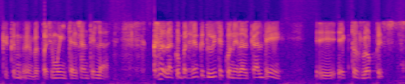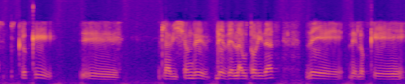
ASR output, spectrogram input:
creo que me pareció muy interesante la, la conversación que tuviste con el alcalde eh, Héctor López. Creo que eh, la visión de, desde la autoridad de, de lo que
